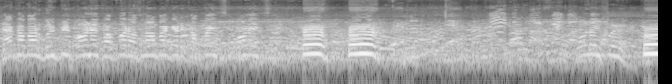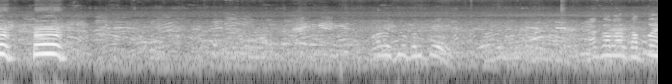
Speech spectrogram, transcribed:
તાકાભાર ગુલ્ફી કોણે કપર રસના પાકેટ કપાઈ છે કોણે છે કોણે છે કોણે છે ગુલ્ફી கப்பு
